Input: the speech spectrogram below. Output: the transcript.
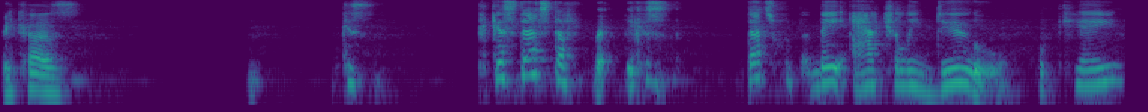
Because because because that's the because that's what they actually do okay?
